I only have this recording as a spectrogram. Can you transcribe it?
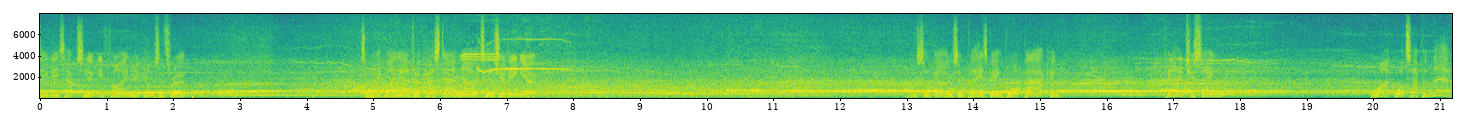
Torosidis absolutely fine. Here comes the throw. It's away by Leandro Castan. Now it's with Gervinho. Whistle goes and play is being brought back and Pjanic is saying, Why, what's happened there?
